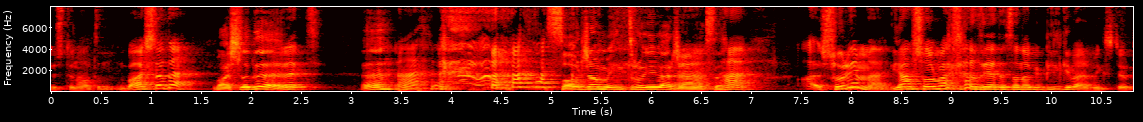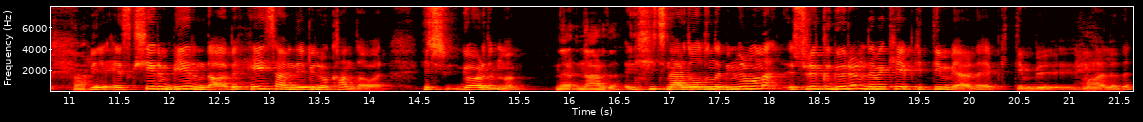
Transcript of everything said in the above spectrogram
üstün altın başladı. Başladı. Evet. He? Ha? Soracağım mı introyu vereceğim Ha, yoksa? ha. Sorayım mı? Ya sormaktan ziyade sana bir bilgi vermek istiyorum. Ha. Bir Eskişehir'in bir yerinde abi Heysem diye bir lokanta var. Hiç gördün mü? Ne, nerede? E, Hiç nerede olduğunu da bilmiyorum ama sürekli görüyorum. Demek ki hep gittiğim bir yerde. Hep gittiğim bir mahallede.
